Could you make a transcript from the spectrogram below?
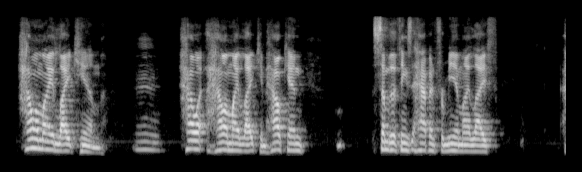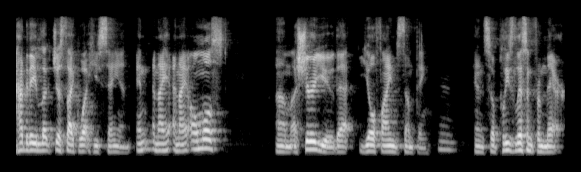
how am I like him? Mm. how how am I like him? How can some of the things that happen for me in my life, how do they look just like what he's saying? And and I and I almost um, assure you that you'll find something. Mm. And so please listen from there.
